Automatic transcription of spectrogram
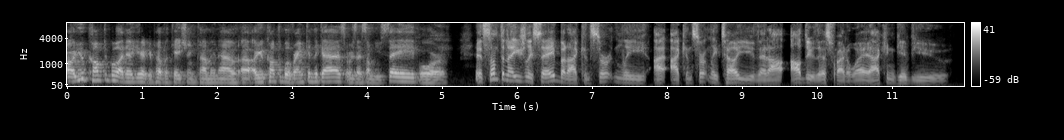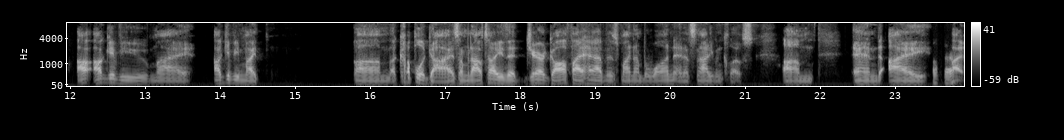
Are you comfortable? I know you had your publication coming out. Uh, are you comfortable ranking the guys, or is that something you save? Or it's something I usually save, but I can certainly I, I can certainly tell you that I'll I'll do this right away. I can give you I'll, I'll give you my I'll give you my um, a couple of guys. I mean, I'll tell you that Jared Goff I have is my number one, and it's not even close. Um, and I, okay. I,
